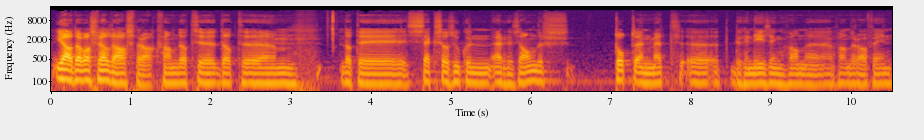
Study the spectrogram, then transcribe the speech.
Ja, dat was wel de afspraak. Van dat, uh, dat, um, dat hij seks zou zoeken ergens anders tot en met uh, het, de genezing van, uh, van de ravijn.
